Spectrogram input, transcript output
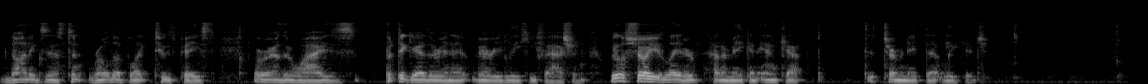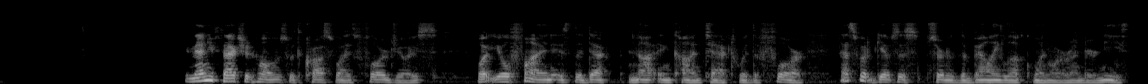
non-existent, rolled up like toothpaste, or otherwise put together in a very leaky fashion. We'll show you later how to make an end cap to terminate that leakage. In manufactured homes with crosswise floor joists, what you'll find is the deck not in contact with the floor. That's what gives us sort of the belly look when we're underneath.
